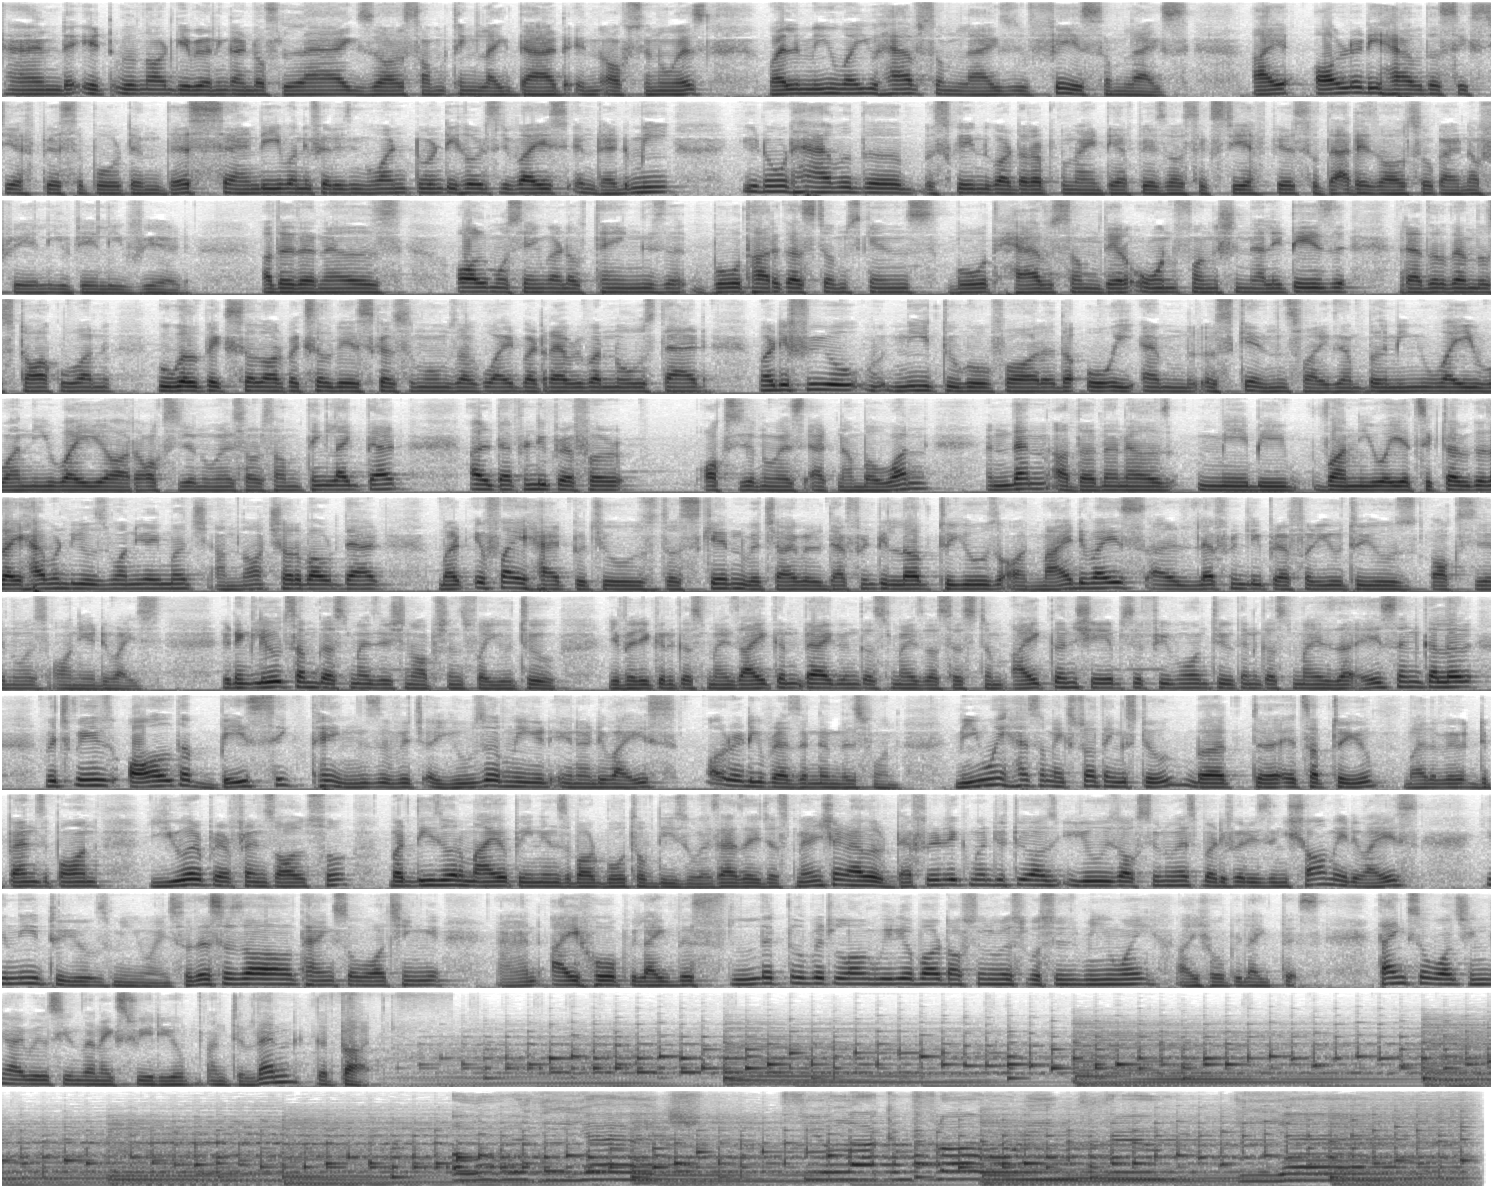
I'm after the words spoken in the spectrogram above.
and it will not give you any kind of lags or something like that in OxygenOS. While in MIUI you have some lags, you face some lags. I already have the 60 FPS support in this, and even if you're using 120 Hz device in Redmi, you don't have the screen recorder up to 90 FPS or 60 FPS, so that is also kind of really, really weird. Other than else, almost same kind of things. Both are custom skins. Both have some their own functionalities rather than the stock one. Google pixel or pixel based custom ROMs are quite better. Everyone knows that. But if you need to go for the oem skins for example MIUI one ui or oxygen os or something like that i'll definitely prefer oxygen os at number one. And then other than else maybe one ui etc because i haven't used one ui much. I'm not sure about that. But if i had to choose the skin which i will definitely love to use on my device i'll definitely prefer you to use oxygen os on your device it includes some customization options for you too. You can customize icon pack you can customize the system icon shapes if you want to. You can customize the accent color which means all the basic things which a user need in a device already present in this one. MIUI has some extra things too but uh, it's up to you. By the way it depends upon your preference also but these were my opinions about both of these OS as I just mentioned I will definitely recommend you to use Oxygen OS but if you're using Xiaomi device you need to use MIUI. So this is all. Thanks for watching and I hope you like this little bit long video about OS versus MIUI I hope you like this. Thanks for watching. I will see you in the next video. Until then goodbye. Over the edge Feel like I'm floating through the air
